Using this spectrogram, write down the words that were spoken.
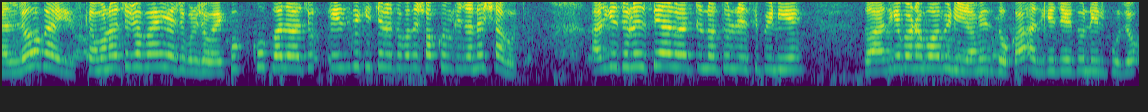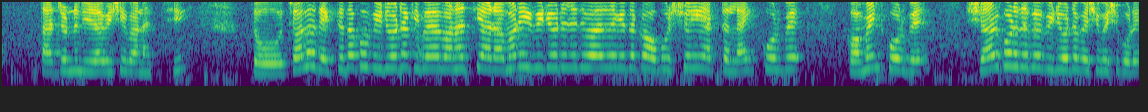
হ্যালো গাইস কেমন আছো সবাই? আশা করি সবাই খুব খুব ভালো আছো। এসবি কিচেনে তোমাদের সকলকে জানাই স্বাগত। আজকে চলে এসেছি আরও একটা নতুন রেসিপি নিয়ে। তো আজকে বানাবো আমি নিরামিষ ধোকা। আজকে যেহেতু নীল পুজো, তার জন্য নিরামিষই বানাচ্ছি। তো চলো দেখতে থাকো ভিডিওটা কীভাবে বানাচ্ছি। আর আমার এই ভিডিওটা যদি ভালো লেগে থাকে, অবশ্যই একটা লাইক করবে কমেন্ট করবে শেয়ার করে দেবে ভিডিওটা বেশি বেশি করে।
